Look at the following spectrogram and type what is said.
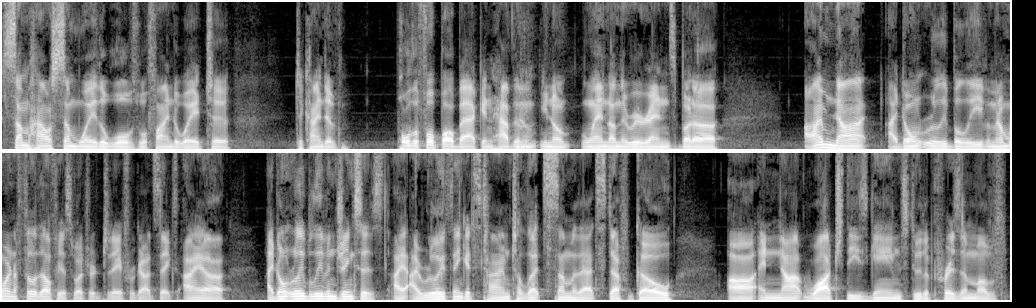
somehow, some way, the Wolves will find a way to to kind of pull the football back and have them, yeah. you know, land on their rear ends. But uh, I'm not. I don't really believe. I mean, I'm wearing a Philadelphia sweatshirt today, for God's sakes. I uh, I don't really believe in jinxes. I, I really think it's time to let some of that stuff go, uh, and not watch these games through the prism of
